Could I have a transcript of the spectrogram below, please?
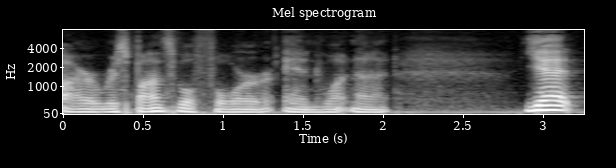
are responsible for and whatnot. Yet,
